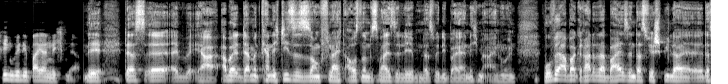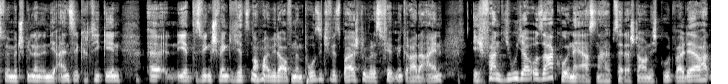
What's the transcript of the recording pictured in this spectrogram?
kriegen wir die Bayern nicht mehr. Nee, das, äh, ja, aber damit kann ich diese Saison vielleicht ausnahmsweise leben, dass wir die Bayern nicht mehr einholen. Wo wir aber gerade dabei sind, dass wir Spieler, äh, dass wir mit Spielern in die Einzelkritik gehen, äh, jetzt, deswegen schwenke ich jetzt nochmal wieder auf ein positives Beispiel, weil das fällt mir gerade ein. Ich fand Yuya Osako in der ersten Halbzeit erstaunlich gut, weil der hat,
